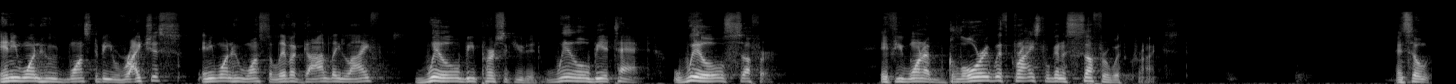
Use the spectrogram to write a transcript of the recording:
Anyone who wants to be righteous, anyone who wants to live a godly life, will be persecuted, will be attacked, will suffer. If you want to glory with Christ, we're going to suffer with Christ. And so,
